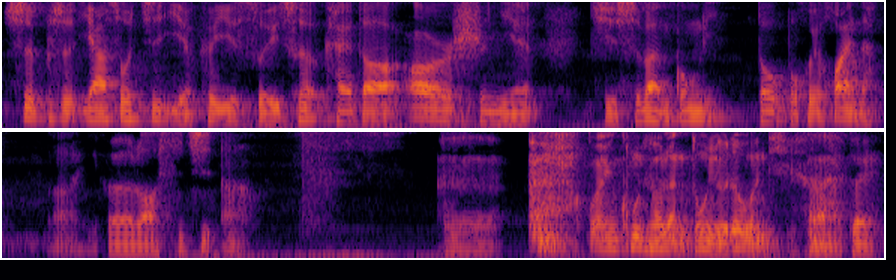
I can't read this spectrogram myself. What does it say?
是不是压缩机也可以随车开到二十年、几十万公里都不会坏呢？啊，一个老司机啊，呃 关于空调冷冻油的问题是吧？啊，对，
